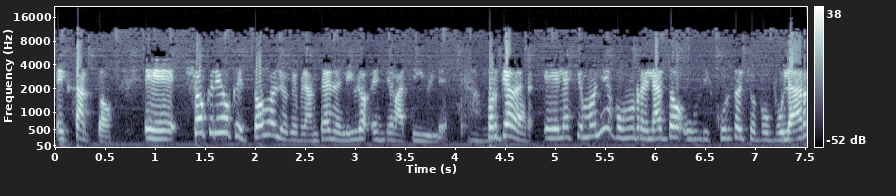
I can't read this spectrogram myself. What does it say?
Exacto. Eh, yo creo que todo lo que plantea en el libro es debatible. Porque, a ver, eh, la hegemonía como un relato, un discurso hecho popular,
